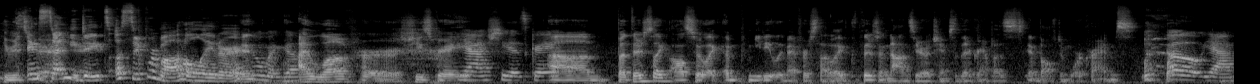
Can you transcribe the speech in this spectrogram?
he reads Instead, he dates a supermodel later. And Oh my God. I love her. She's great. Yeah, she is great. Um, but there's like also like immediately my first thought like there's a non-zero chance that their grandpa's involved in war crimes. oh yeah,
